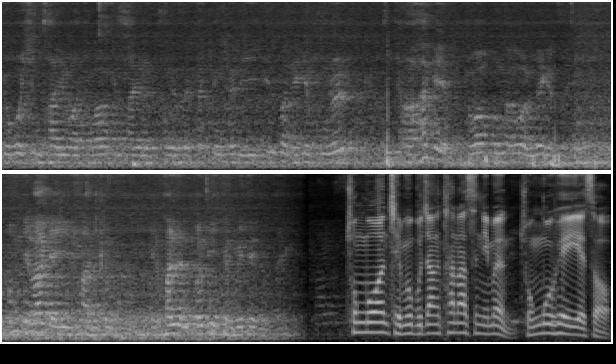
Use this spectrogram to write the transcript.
교고심사위와 중앙심사위를 통해서 결정된 이 일반 회계분을 정확하게 중앙분담금을 매겨서 공정하게 이 사실은 관련 법이 정비돼야 된다. 총무원 재무부장 타나 스님은 종무회의에서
